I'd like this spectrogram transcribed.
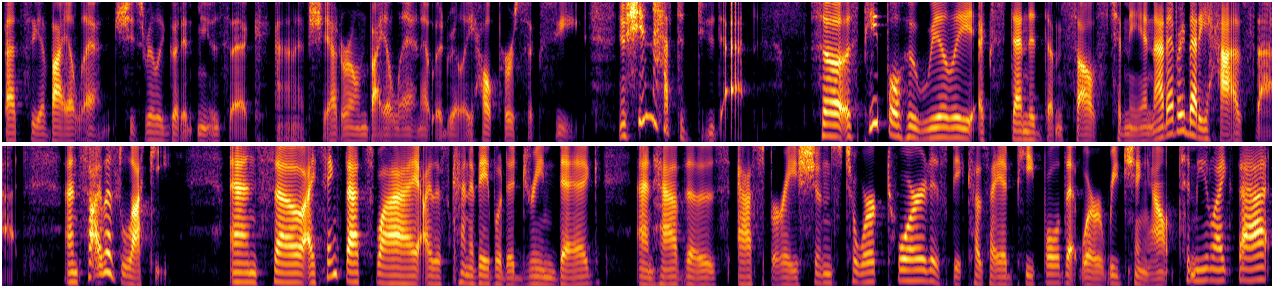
Betsy a violin. She's really good at music. And if she had her own violin, it would really help her succeed. You know, she didn't have to do that. So it was people who really extended themselves to me. And not everybody has that. And so I was lucky. And so I think that's why I was kind of able to dream big and have those aspirations to work toward is because I had people that were reaching out to me like that.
